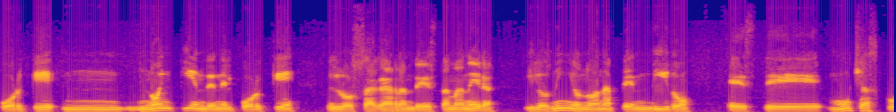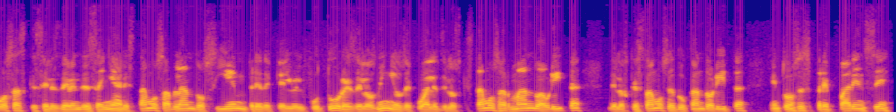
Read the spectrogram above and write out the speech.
porque mm, no entienden el por qué los agarran de esta manera, y los niños no han aprendido este, muchas cosas que se les deben de enseñar. Estamos hablando siempre de que el futuro es de los niños, de cuáles, de los que estamos armando ahorita, de los que estamos educando ahorita. Entonces prepárense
